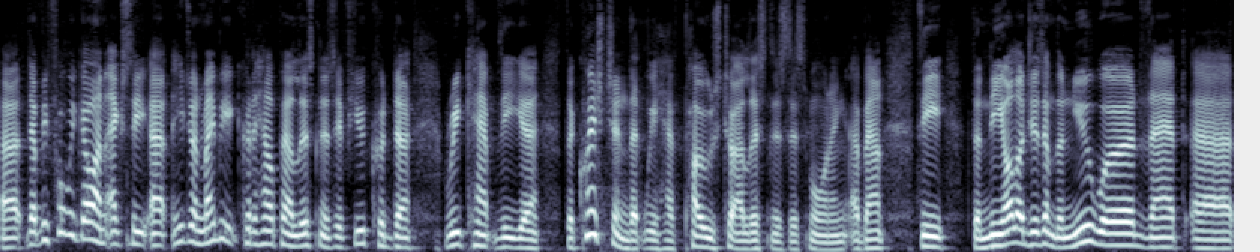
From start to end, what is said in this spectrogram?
Uh, now, before we go on, actually, uh, Heejun, maybe you could help our listeners if you could uh, recap the uh, the question that we have posed to our listeners this morning about the the neologism, the new word that uh,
